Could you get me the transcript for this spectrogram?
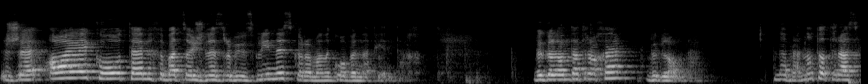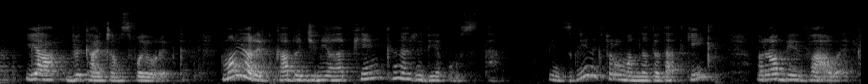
że ojku, ten chyba coś źle zrobił z gliny, skoro ma głowę na piętach. Wygląda trochę? Wygląda. Dobra, no to teraz ja wykańczam swoją rybkę. Moja rybka będzie miała piękne rybie usta. Więc z gliny, którą mam na dodatki, robię wałek.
